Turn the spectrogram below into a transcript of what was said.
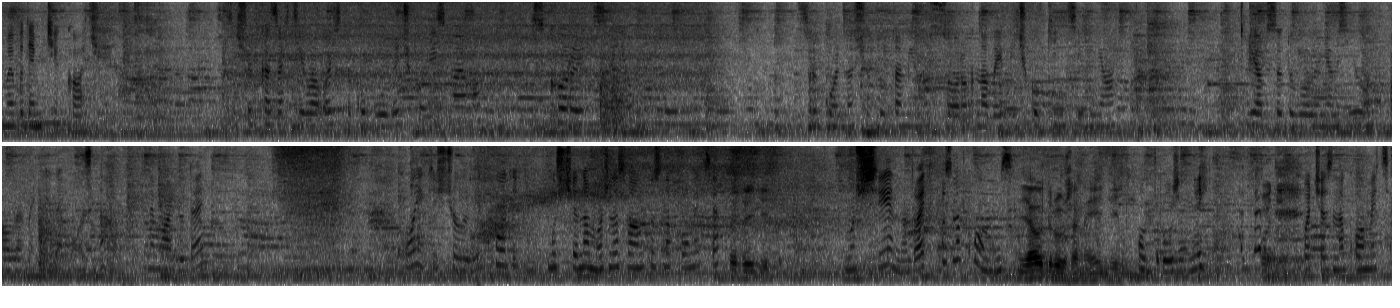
Ми будемо чекати. Сашулька захотіла ось таку булочку візьмемо з корицею. Прикольно, що тут мінус 40 на випічку в кінці дня. Я б з задоволенням з'їла, але мені не можна. Нема людей. Ой, якийсь чоловік ходить. Мужчина, можна з вами познайомитися? Подойдіть. Мужчина, давайте познайомимося. Я одружений, йдіть. Одружений. Ходіть. Хоче знайомитися.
